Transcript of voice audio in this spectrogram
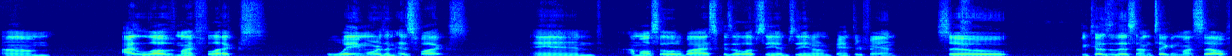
um, I love my flex way more than his flex, and I'm also a little biased because I love CMC and I'm a Panther fan. So because of this, I'm taking myself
